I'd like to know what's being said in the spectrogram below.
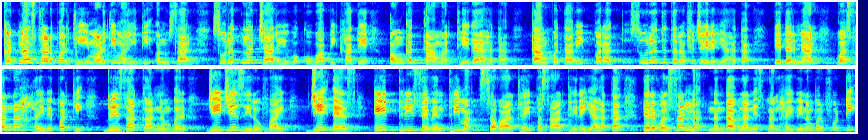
ઘટના સ્થળ પરથી મળતી માહિતી અનુસાર સુરતના ચાર યુવકો વાપી ખાતે અંગત કામ અર્થે ગયા હતા. કામ પતાવી પરત સુરત તરફ જઈ રહ્યા હતા. તે દરમિયાન વલસાડના હાઈવે પરથી બ્રેઝા car number G J zero five J S eight three seven થ્રીમાં સવાર થઈ પસાર થઈ રહ્યા હતા. ત્યારે વલસાડના Nandavala national highway number forty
